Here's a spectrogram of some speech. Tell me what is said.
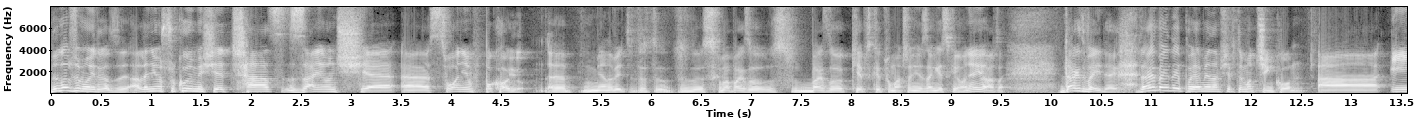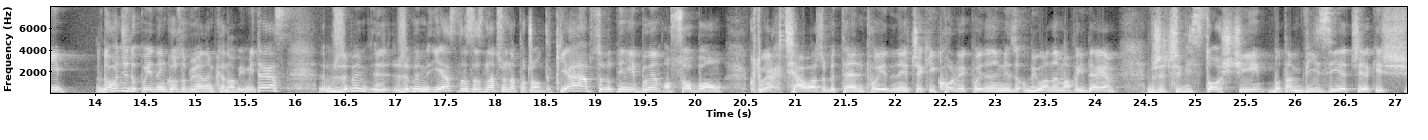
No dobrze, moi drodzy, ale nie oszukujmy się, czas zająć się e, słoniem w pokoju. E, mianowicie to, to, to, jest chyba bardzo, bardzo kiepskie tłumaczenie z angielskiego, nie? Darth Vader. Darth Vader pojawia nam się w tym odcinku a, i dochodzi do pojedynku z Obi-Wanem Kenobi. I teraz, żebym, żebym jasno zaznaczył na początek, ja absolutnie nie byłem osobą, która chciała, żeby ten pojedynek, czy jakikolwiek pojedynek między Obi-Wanem a Vaderem w rzeczywistości, bo tam wizje, czy jakieś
